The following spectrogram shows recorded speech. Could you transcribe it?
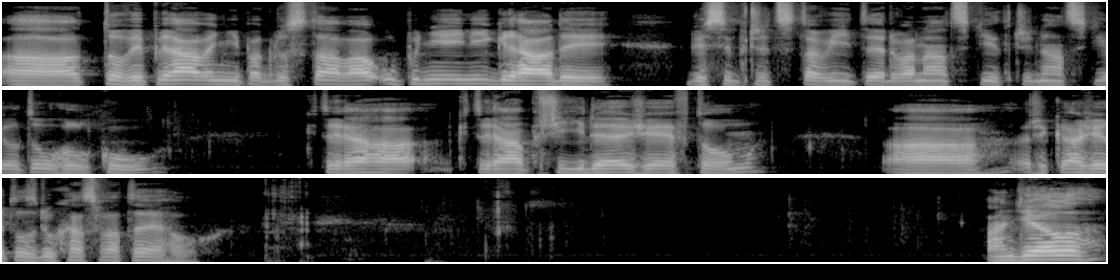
a to vyprávění pak dostává úplně jiný grády, když si představíte 12-13 letou holku, která, která přijde, že je v tom a říká, že je to z Ducha Svatého. Anděl,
